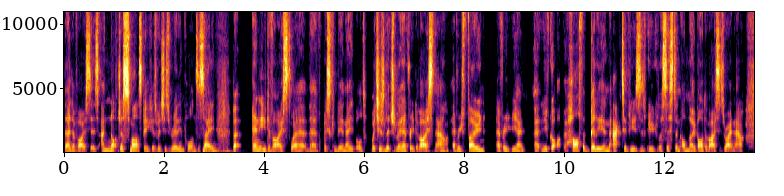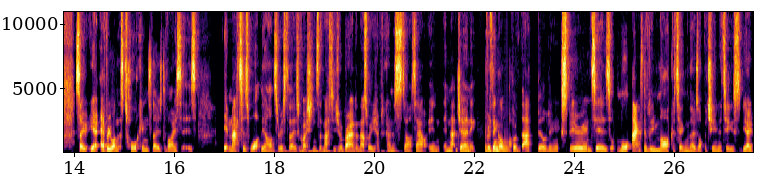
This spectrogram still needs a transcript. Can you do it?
their devices and not just smart speakers which is really important to say but any device where their voice can be enabled which is literally every device now every phone every you know uh, you've got half a billion active users of google assistant on mobile devices right now. So yeah everyone that's talking to those devices it matters what the answer is to those questions that matters your brand and that's where you have to kind of start out in in that journey. Everything on top of that building experiences or more actively marketing those opportunities you know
